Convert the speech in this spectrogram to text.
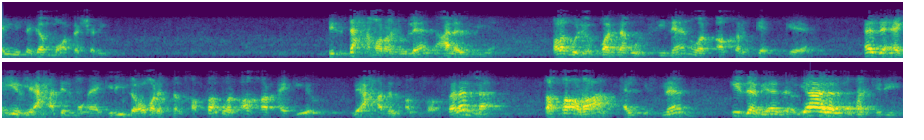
أي تجمع بشري. ازدحم رجلان على المياه. رجل يقال له سنان والآخر ججان هذا أجير لأحد المهاجرين لعمر بن الخطاب والآخر أجير لأحد الأنصار. فلما تقارع الاثنان إذا بهذا يا للمهاجرين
